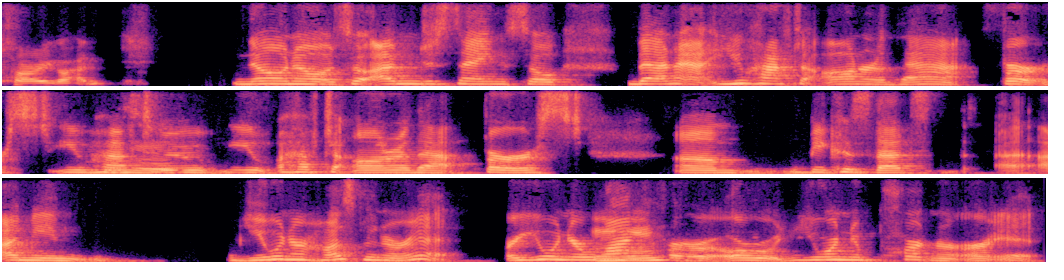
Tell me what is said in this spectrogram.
sorry, go ahead. No, no. So I'm just saying so then uh, you have to honor that first. You have mm-hmm. to you have to honor that first um because that's I mean you and your husband are it. Or you and your mm-hmm. wife or, or you and your partner are it.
